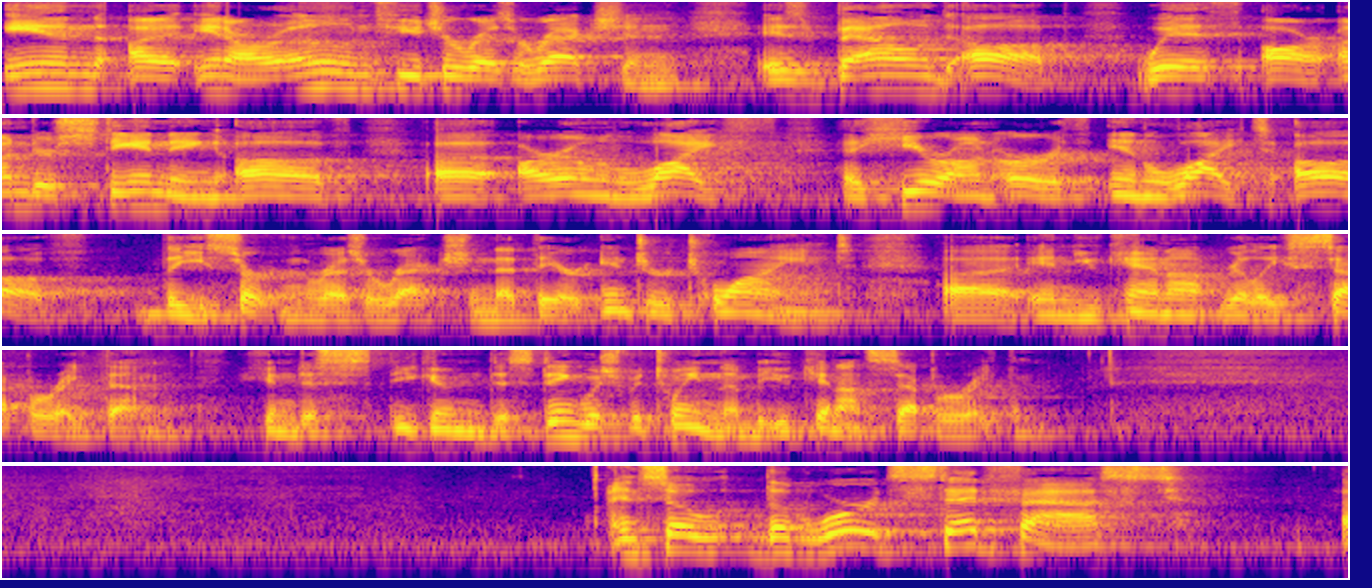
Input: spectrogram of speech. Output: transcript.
in, uh, in our own future resurrection is bound up with our understanding of uh, our own life here on earth in light of the certain resurrection, that they are intertwined uh, and you cannot really separate them. You can, dis- you can distinguish between them, but you cannot separate them. And so the word steadfast uh,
